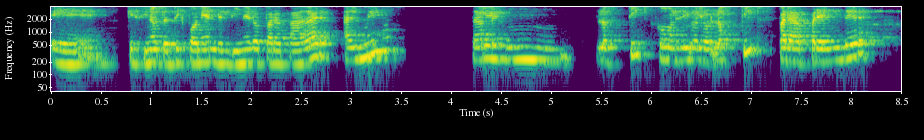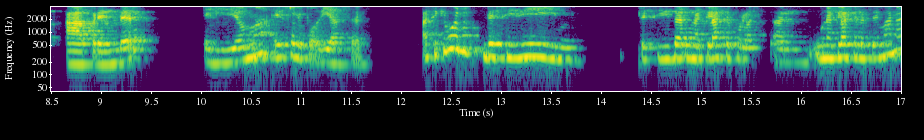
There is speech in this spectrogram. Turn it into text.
Eh, que si no te disponían del dinero para pagar, al menos darles los tips, como les digo yo, los tips para aprender a aprender el idioma, eso lo podía hacer. Así que bueno, decidí, decidí dar una clase, por una clase a la semana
